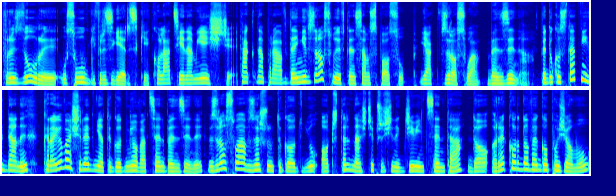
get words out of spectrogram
fryzury, usługi fryzjerskie, kolacje na mieście, tak naprawdę nie wzrosły w ten sam sposób, jak wzrosła benzyna. Według ostatnich danych krajowa średnia tygodniowa cen benzyny wzrosła w zeszłym tygodniu tygodniu o 14,9 centa do rekordowego poziomu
